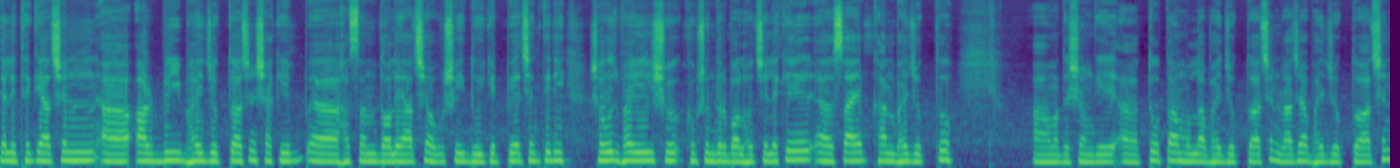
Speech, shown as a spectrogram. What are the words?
ইতালি থেকে আছেন আরবি ভাই যুক্ত আছেন, সাকিব হাসান দলে আছে, অবশ্যই দুই উইকেট পেয়েছেন তিনি। সবুজ ভাই খুব সুন্দর বল হচ্ছে লেখে সাহেব খান ভাই যুক্ত আমাদের সঙ্গে তোতা মোল্লা ভাই যুক্ত আছেন, রাজা ভাই যুক্ত আছেন।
